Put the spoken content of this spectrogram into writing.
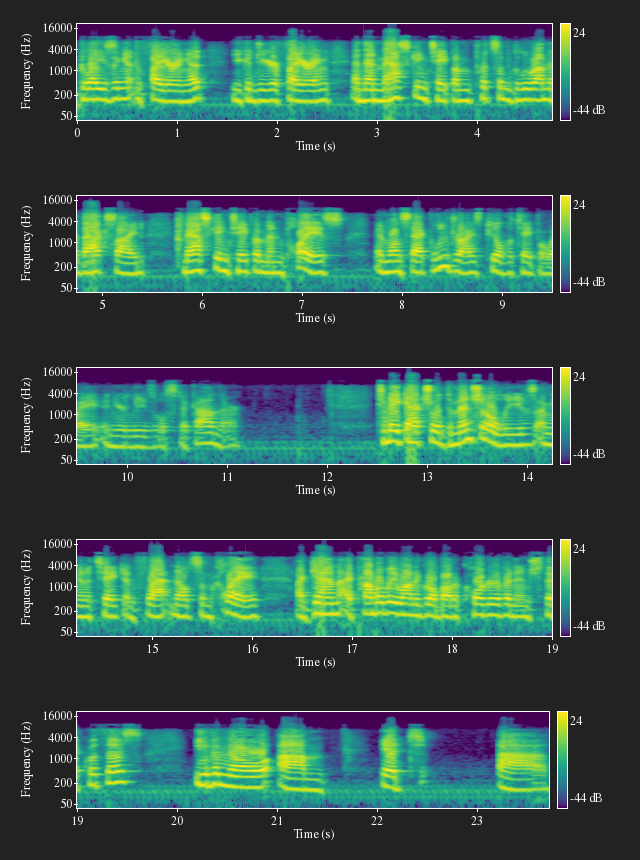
glazing it and firing it, You can do your firing and then masking tape them, put some glue on the backside, masking tape them in place, and once that glue dries, peel the tape away and your leaves will stick on there. To make actual dimensional leaves, I'm going to take and flatten out some clay. Again, I probably want to go about a quarter of an inch thick with this, even though um, it, uh,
